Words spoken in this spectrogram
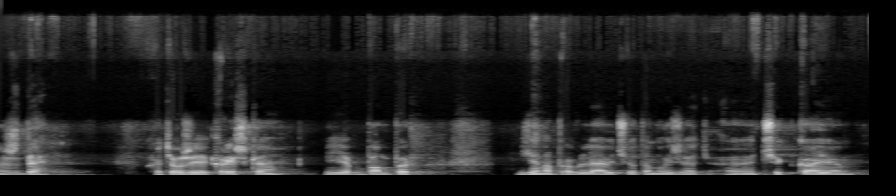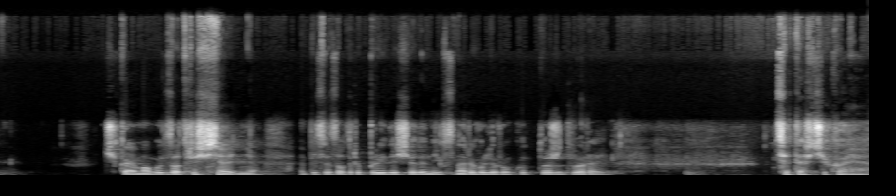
Жде. Хоча вже є кришка, є бампер, є направляючі там лежать. Е, Чекає. Чекає, мабуть, завтрашнього дня. А післязавтра прийде ще один ікс на регулювання теж дверей. Це теж чекає.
